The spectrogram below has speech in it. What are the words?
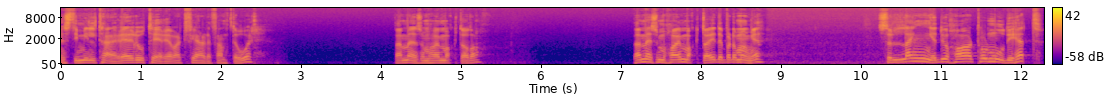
Mens de militære roterer hvert fjerde-femte år. Hvem er det som har makta da? Hvem er det som har makta i departementet? Så lenge du har tålmodighet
